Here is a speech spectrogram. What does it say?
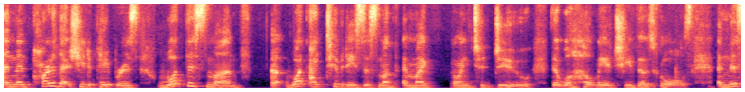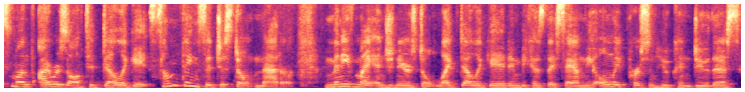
and then part of that sheet of paper is what this month uh, what activities this month am I going to do that will help me achieve those goals? And this month, I resolved to delegate some things that just don't matter. Many of my engineers don't like delegating because they say I'm the only person who can do this.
